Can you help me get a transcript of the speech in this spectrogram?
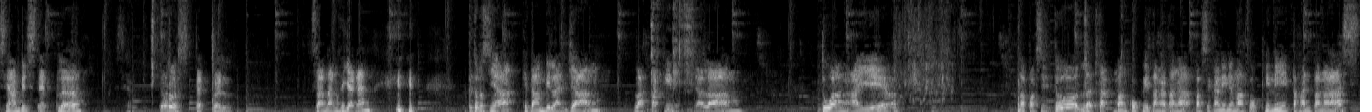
Saya ambil stapler. Saya terus staple senang saja kan? Terusnya kita ambil lanjang letak ini di dalam. Tuang air Lepas itu letak mangkuk di tengah-tengah. Pastikan ini mangkuk ini tahan panas.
